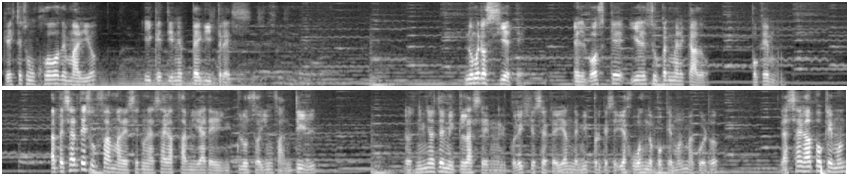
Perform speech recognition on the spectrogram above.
que este es un juego de Mario y que tiene Peggy 3. Número 7. El bosque y el supermercado. Pokémon. A pesar de su fama de ser una saga familiar e incluso infantil, los niños de mi clase en el colegio se reían de mí porque seguía jugando Pokémon, me acuerdo. La saga Pokémon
